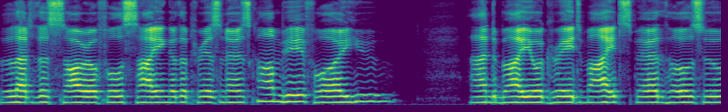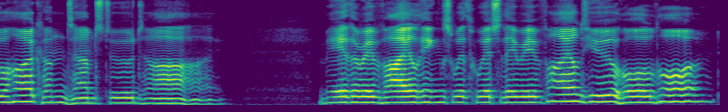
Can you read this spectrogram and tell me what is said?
Let the sorrowful sighing of the prisoners come before you, and by your great might spare those who are condemned to die. May the revilings with which they reviled you, O Lord,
